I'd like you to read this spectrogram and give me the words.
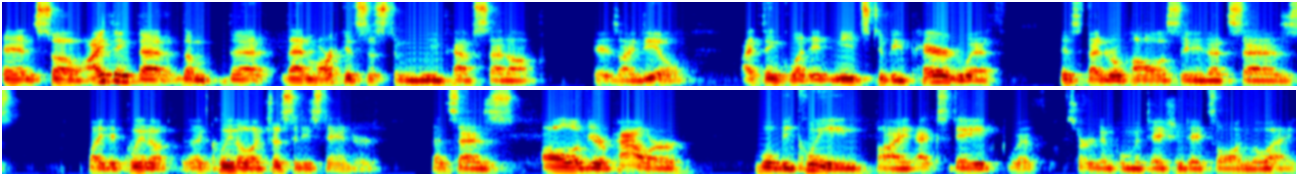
and so I think that the, that, that market system we have set up is ideal. I think what it needs to be paired with is federal policy that says, like a clean, a clean electricity standard that says all of your power will be clean by X date with certain implementation dates along the way.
